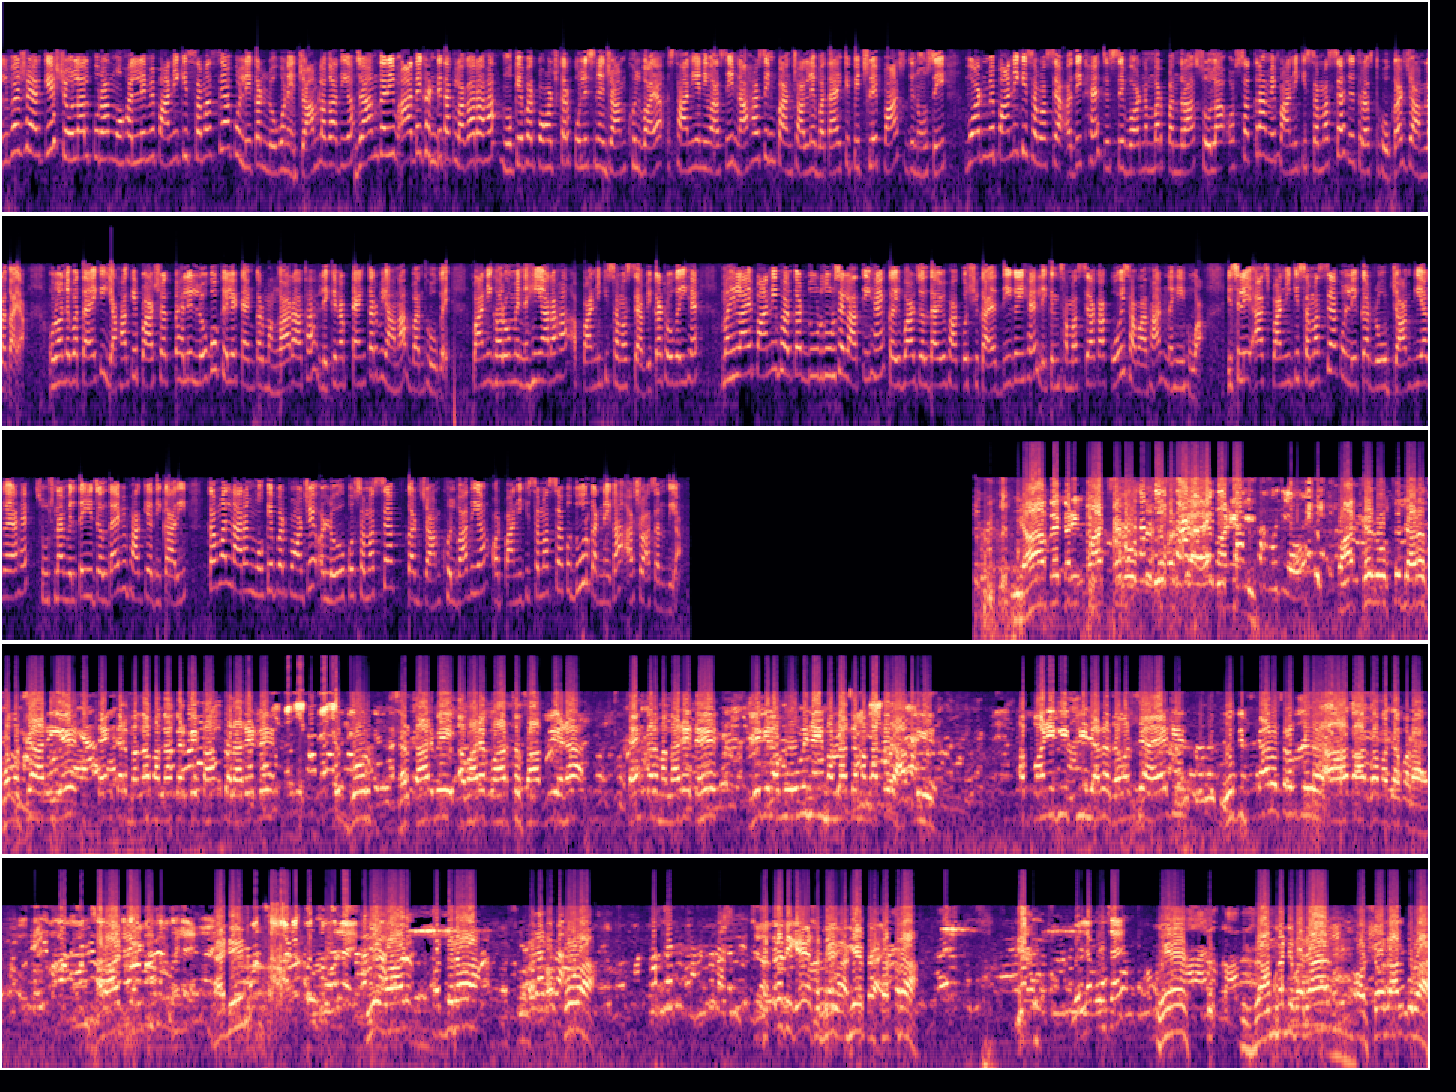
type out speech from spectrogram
अलवर शहर के शोलालपुरा मोहल्ले में पानी की समस्या को लेकर लोगों ने जाम लगा दिया। जाम करीब आधे घंटे तक लगा रहा। मौके पर पहुंचकर पुलिस ने जाम खुलवाया। स्थानीय निवासी नाहर सिंह पांचाल ने बताया कि पिछले पाँच दिनों से वार्ड में पानी की समस्या अधिक है जिससे वार्ड नंबर 15, 16 और 17 में पानी की समस्या से त्रस्त होकर जाम लगाया। उन्होंने बताया कि यहाँ के पार्षद पहले लोगों के लिए टैंकर मंगा रहा था लेकिन अब टैंकर भी आना बंद हो गए। पानी घरों में नहीं आ रहा। अब पानी की समस्या विकट हो गई है। महिलाएँ पानी भरकर दूर दूर दूर से लाती हैं। कई बार जलदाय विभाग को शिकायत दी गई है, लेकिन समस्या का कोई समाधान नहीं हुआ। इसलिए आज पानी की समस्या को लेकर रोड जाम किया गया है। सूचना मिलते ही जलदाय विभाग के अधिकारी कमल नारंग मौके पर पहुँचे और लोगों को समस्या कर जाम खुलवा दिया और पानी की समस्या को दूर करने का आश्वासन दिया। यहाँ पे करीब पाँच छह रोज से समस्या है पानी की। पाँच छह रोज से ज़्यादा समस्या आ रही है। टैंकर मंगा मंगा करके काम चला रहे थे। कुछ गोर सरकार भी हमारे पार्षद साहब भी है ना टैंकर मंगा रहे थे। लेकिन अब वो भी नहीं मंगाते मंगाते राहत लिए अब पानी की इतनी ज़्यादा समस्या है कि जो कि चारों तरफ़ से हाहाकार सा मचा पड़ा है। और आज है जी ये वार्ड पंद्रह और सोलह। सत्रह दिखे ये सत्रह ये सत्रह। कौन सा है? ये रामगंज बाज़ार और शौलालपुरा।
